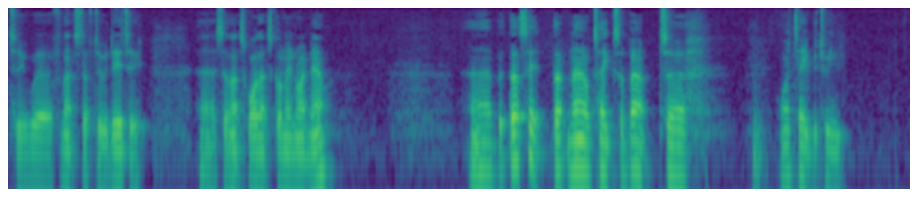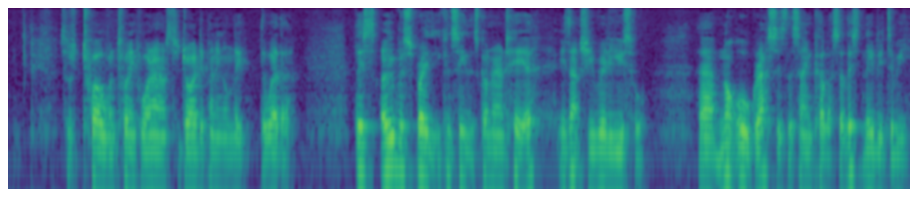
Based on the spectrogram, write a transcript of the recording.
to for that stuff to adhere to. so that's why that's gone in right now. Uh, but that's it. That now takes about, uh, well, I'd say between sort of 12 and 24 hours to dry depending on the, the weather. This overspray that you can see that's gone around here is actually really useful. Um, not all grass is the same colour, so this needed to be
